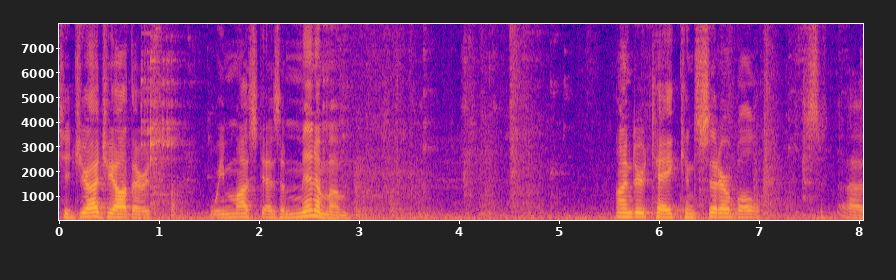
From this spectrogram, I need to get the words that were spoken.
to judge others, we must, as a minimum, undertake considerable uh,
